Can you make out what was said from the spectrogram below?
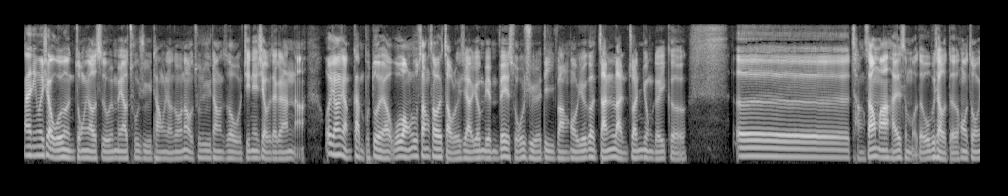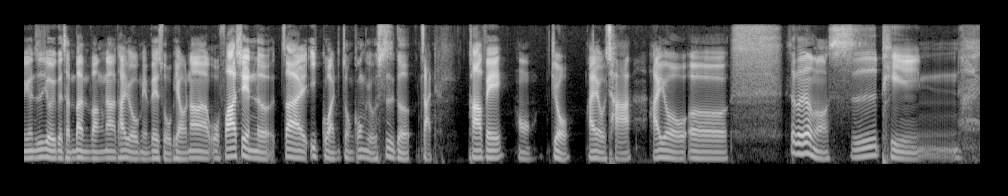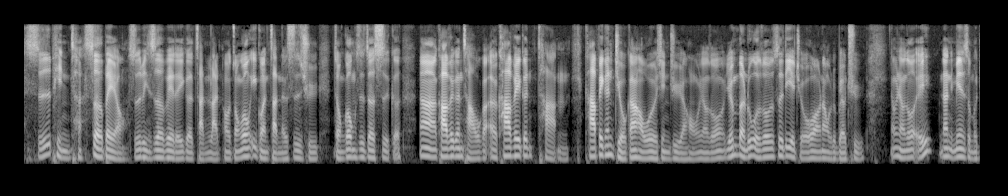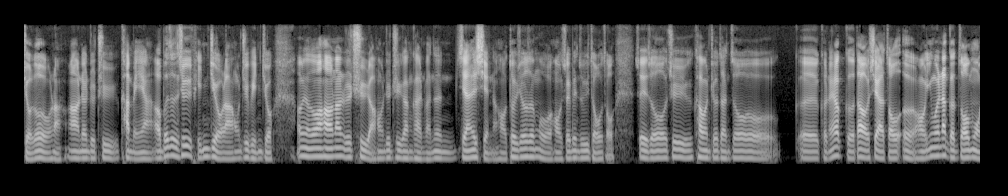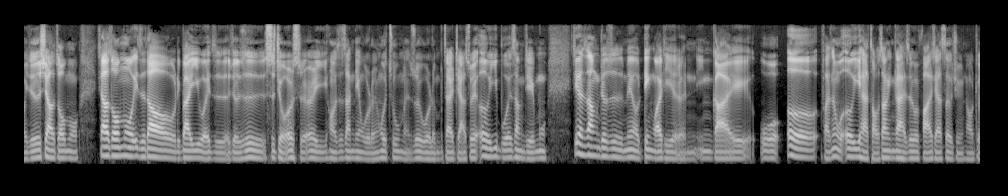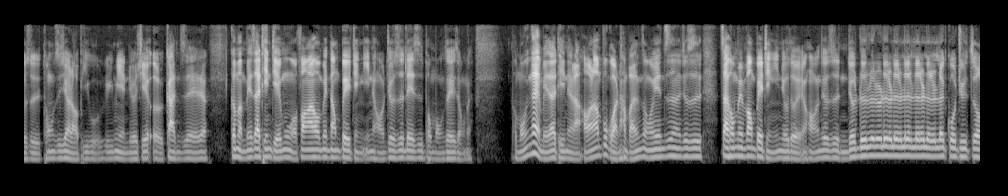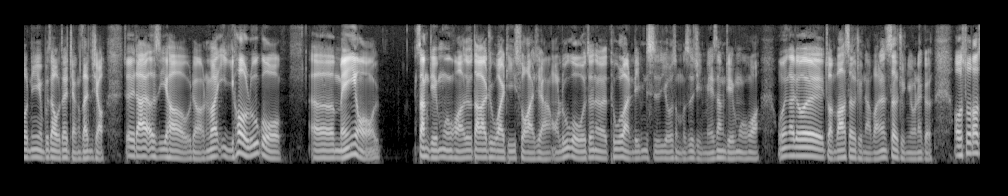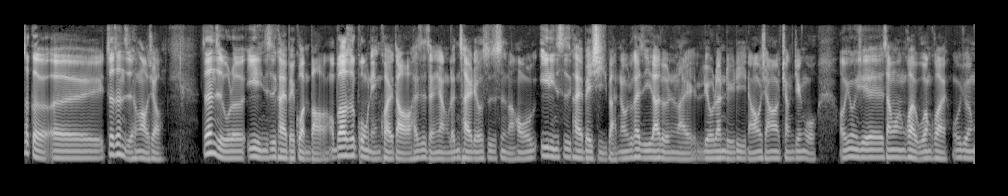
那因为下午我有很重要的事，我又没要出去一趟。我想说，那我出去一趟之后，我今天下午再跟他拿。我想想，干不对啊！我网络上稍微找了一下，有免费索取的地方，哦，有一个展览专用的一个。呃，厂商吗？还是什么的？我不晓得。哦，总而言之，有一个承办方，那他有免费索票。那我发现了，在一馆总共有四个展：咖啡、哦酒，还有茶，还有呃这个叫什么食品食品设备哦，食品设备的一个展览哦，总共一馆展了四区，总共是这四个。那咖啡跟茶我刚呃咖啡跟茶嗯咖啡跟酒刚好我有兴趣，然后我想说原本如果说是烈酒的话，那我就不要去。那我想说诶，那里面什么酒都有啦，啊那就去看梅啊，而不是去品酒啦，我去品酒。我想说好，那就去，然后就去看看，反正现在闲了哈，退休生活哈，随便出去走走。所以说去看完酒展之后。呃，可能要隔到下周二哦，因为那个周末也就是下周末，下周末一直到礼拜一为止，就是十九、二十、二一哈，这三天我人会出门，所以我人不在家，所以二一不会上节目。基本上就是没有订 YT 的人，应该我二，反正我二一还早上应该还是会发一下社群，然后就是通知一下老屁股，以免有些耳干之类的，根本没在听节目，我放在后面当背景音哦，就是类似鹏鹏这一种的。鹏鹏应该也没在听的啦，好，那不管了，反正总而言之呢，就是在后面放背景音就对了，好像就是你就过去之后，你也不知道我在讲三小，所以大概二十一号，那么以后如果呃没有上节目的话，就大概去 YT 刷一下哦。如果我真的突然临时有什么事情没上节目的话，我应该就会转发社群啊，反正社群有那个哦。说到这个，呃，这阵子很好笑。这阵子我的一零四开始被灌爆，我不知道是过年快到还是怎样，人才流失是吗？我一零四开始被洗版，然后就开始一大堆人来浏览履历，然后想要强奸我，我，用一些三万块、五万块，我觉得。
